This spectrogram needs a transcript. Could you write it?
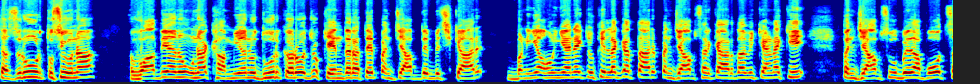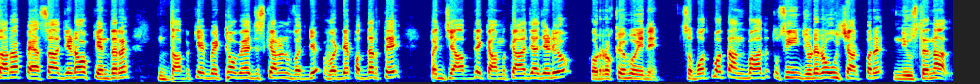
ਤਾਂ ਜ਼ਰੂਰ ਤੁਸੀਂ ਉਹਨਾਂ ਵਾਅਦਿਆਂ ਨੂੰ, ਉਹਨਾਂ ਖਾਮੀਆਂ ਨੂੰ ਦੂਰ ਕਰੋ ਜੋ ਕੇਂਦਰ ਅਤੇ ਪੰਜਾਬ ਦੇ ਵਿਚਕਾਰ ਬਣੀਆਂ ਹੋਈਆਂ ਨੇ, ਕਿਉਂਕਿ ਲਗਾਤਾਰ ਪੰਜਾਬ ਸਰਕਾਰ ਦਾ ਵੀ ਕਹਿਣਾ ਕਿ ਪੰਜਾਬ ਸੂਬੇ ਦਾ ਬਹੁਤ ਸਾਰਾ ਪੈਸਾ ਜਿਹੜਾ ਉਹ ਕੇਂਦਰ ਦੱਬ ਕੇ ਬੈਠਾ ਹੋਇਆ, ਜਿਸ ਕਾਰਨ ਵੱਡੇ ਵੱਡੇ ਪੱਧਰ ਤੇ ਪੰਜਾਬ ਦੇ ਕੰਮਕਾਜ ਆ ਜਿਹੜੇ ਉਹ ਰੁਕੇ ਹੋਏ ਨੇ। ਸੋ ਬਹੁਤ ਬਹੁਤ ਧੰਨਵਾਦ, ਤੁਸੀਂ ਜੁੜੇ ਰਹੋ ਹੁਸ਼ਿਆਰਪੁਰ ਨਿਊਜ਼ ਦੇ ਨਾਲ।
